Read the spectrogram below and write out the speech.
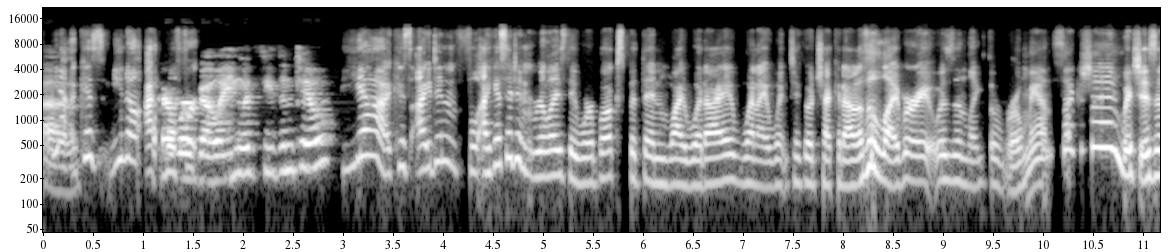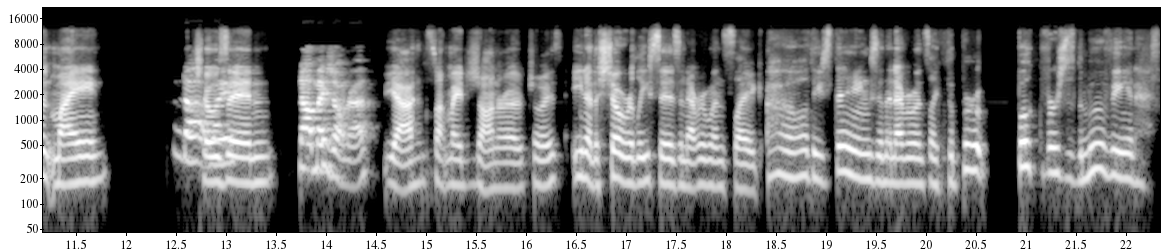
um, yeah, because you know I, where well, we're for, going with season two. Yeah, because I didn't full. I guess I didn't realize they were books, but then why would I? When I went to go check it out of the library, it was in like the romance section, which isn't my not chosen. My, not my genre. Yeah, it's not my genre of choice. You know, the show releases and everyone's like, oh, all these things, and then everyone's like, the book book versus the movie and I was,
